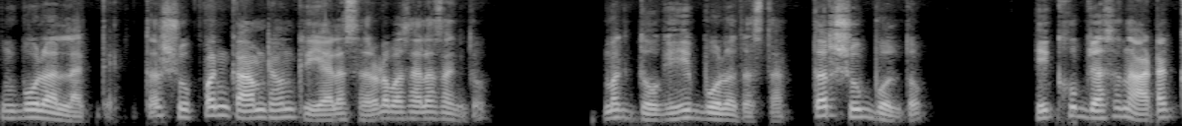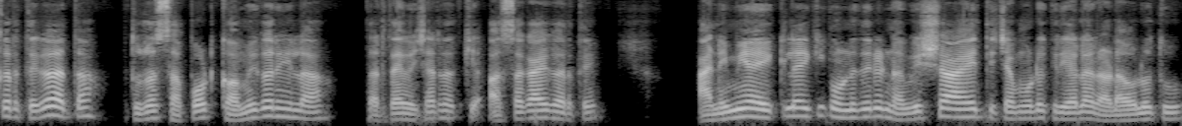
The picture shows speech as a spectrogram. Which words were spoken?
बोलायला लागते. तर शुभ पण काम ठेवून क्रियाला सरळ बसायला सांगतो. मग दोघेही बोलत असतात. तर शुभ बोलतो ही खूप जास्त नाटक करते का आता. तुझा सपोर्ट कमी कर हिला. तर त्या विचारतात की असं काय करते? आणि मी ऐकलंय की कोणीतरी नविष्य आहे तिच्यामुळे क्रियाला लढवलं तू.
